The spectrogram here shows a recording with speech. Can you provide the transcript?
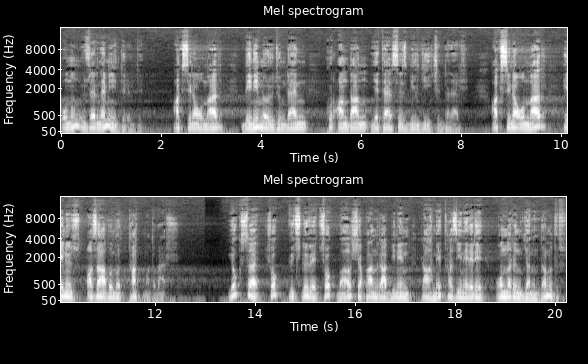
onun üzerine mi indirildi? Aksine onlar benim öğüdümden, Kur'an'dan yetersiz bilgi içindeler. Aksine onlar henüz azabımı tatmadılar. Yoksa çok güçlü ve çok bağış yapan Rabbinin rahmet hazineleri onların yanında mıdır?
